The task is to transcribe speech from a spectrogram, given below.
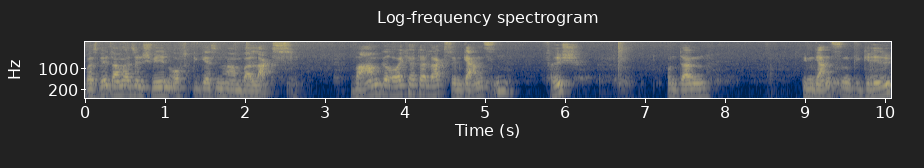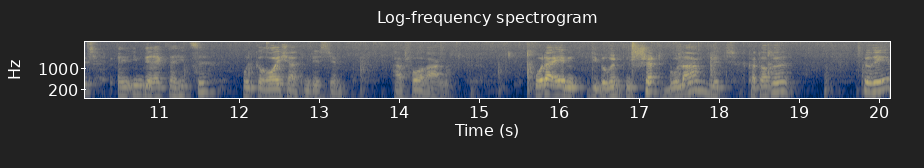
was wir damals in Schweden oft gegessen haben, war Lachs. Warm geräucherter Lachs im Ganzen, frisch und dann im Ganzen gegrillt in indirekter Hitze und geräuchert ein bisschen. Hervorragend. Oder eben die berühmten Schöttbuller mit Kartoffelpüree,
